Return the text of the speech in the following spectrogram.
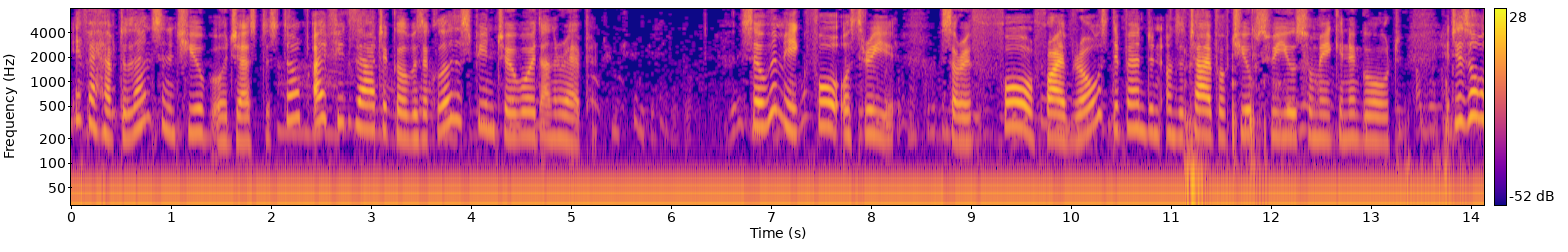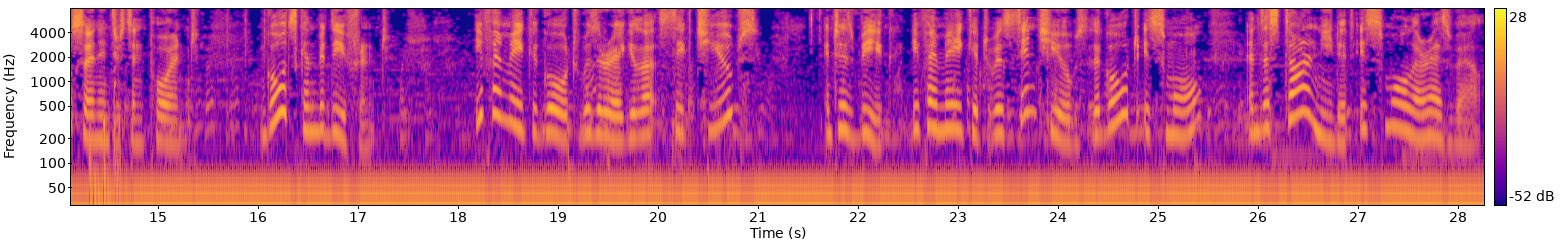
If I have to lengthen a tube or just to stop, I fix the article with a closer spin to avoid unwrapping. So we make four or three, sorry, four or five rows depending on the type of tubes we use for making a goat. It is also an interesting point. Goats can be different. If I make a goat with regular, thick tubes, it is big. If I make it with thin tubes, the goat is small and the star needed is smaller as well.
